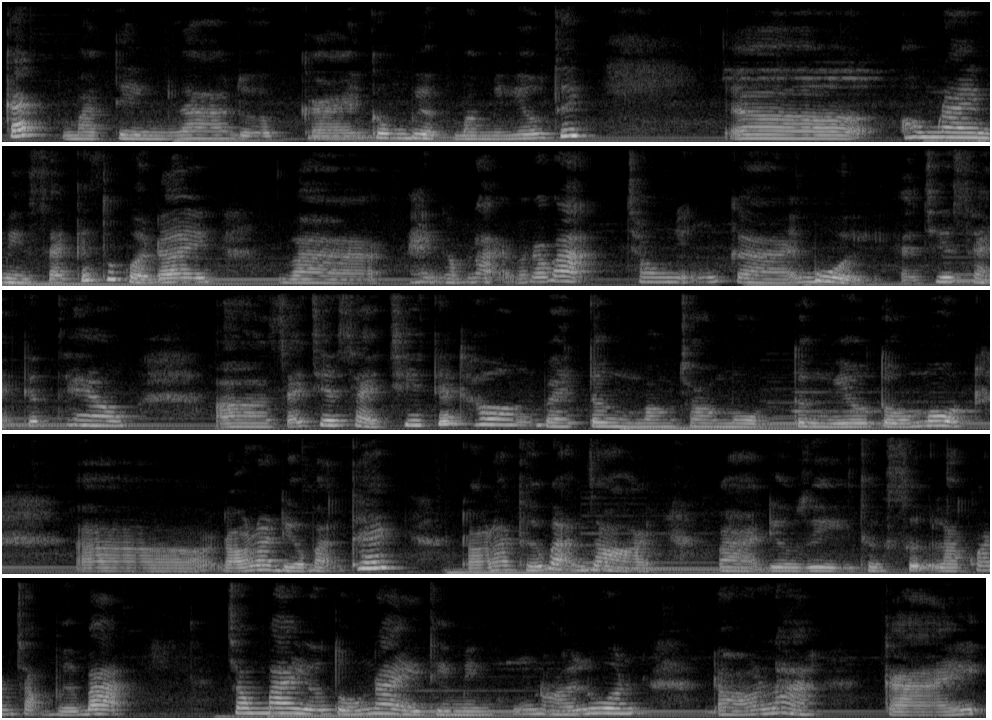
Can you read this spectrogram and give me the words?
cách mà tìm ra được cái công việc mà mình yêu thích uh, hôm nay mình sẽ kết thúc ở đây và hẹn gặp lại với các bạn trong những cái buổi à, chia sẻ tiếp theo. Uh, sẽ chia sẻ chi tiết hơn về từng vòng tròn một từng yếu tố một. Uh, đó là điều bạn thích đó là thứ bạn giỏi và điều gì thực sự là quan trọng với bạn. Trong ba yếu tố này thì mình cũng nói luôn đó là cái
